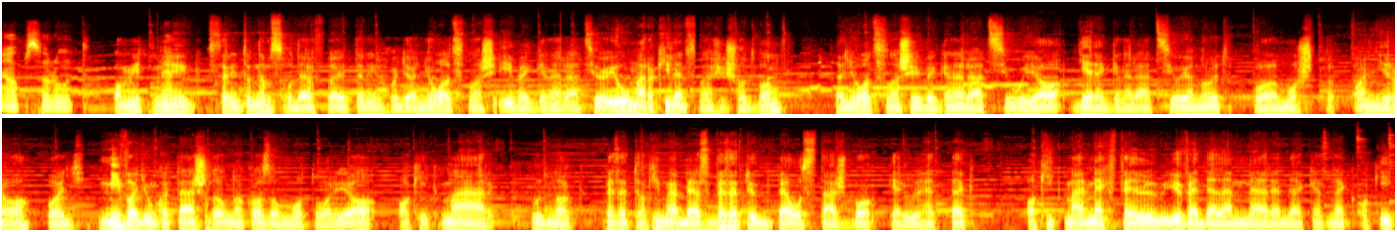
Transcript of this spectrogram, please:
Abszolút. Amit még szerintem nem szabad elfelejteni, hogy a 80-as évek generációja, jó, már a 90-as is ott van, de a 80-as évek generációja, gyerekgenerációja nőtt fel most annyira, hogy mi vagyunk a társadalomnak azon motorja, akik már tudnak vezető, akik már be- vezető beosztásba kerülhettek, akik már megfelelő jövedelemmel rendelkeznek, akik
